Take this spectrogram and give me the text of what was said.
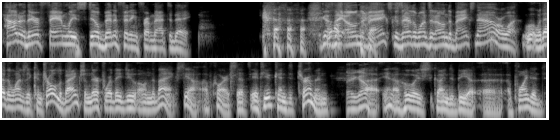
how are their families still benefiting from that today? because well, they own the banks because they're the ones that own the banks now or what well they're the ones that control the banks and therefore they do own the banks yeah of course if, if you can determine there you go uh, you know who is going to be uh, uh, appointed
